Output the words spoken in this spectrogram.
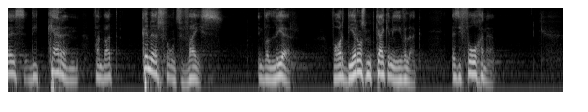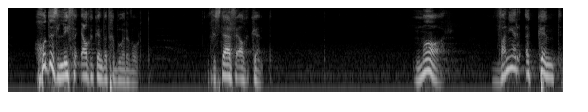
is die kern van wat kinders vir ons wys en wil leer. Waardeur ons moet kyk in die huwelik is die volgende. God is lief vir elke kind wat gebore word. Het gesterf vir elke kind. Maar wanneer 'n kind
